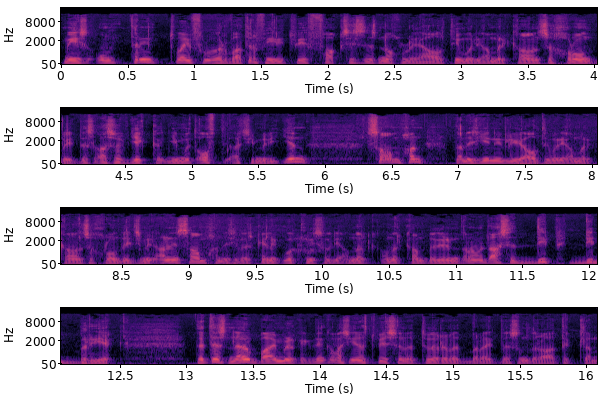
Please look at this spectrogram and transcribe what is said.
mense omtrent twyfel oor watter van hierdie twee faksies is nog lojaal teenoor die Amerikaanse grondwet. Dis asof jy jy moet of as jy met die een saamgaan dan is jy nie lojaal teenoor die Amerikaanse grondwet. As jy met die ander saamgaan is jy waarskynlik ook nie sal die ander ander kant beweeg. Met ander daar's 'n diep diep breuk Dit is nou baie moeilik. Ek dink daar was een of twee senatore wat bereid was om draad te klim.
